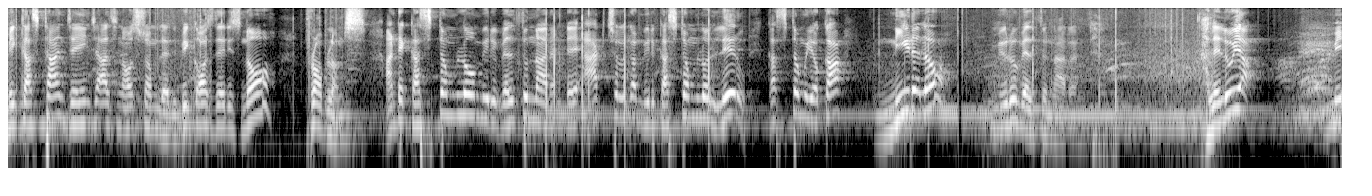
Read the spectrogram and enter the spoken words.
మీ కష్టాన్ని జయించాల్సిన అవసరం లేదు because there is no problems అంటే కష్టంలో మీరు వెళ్తున్నారంటే యాక్చువల్గా మీరు కష్టంలో లేరు. కష్టం యొక్క నీడలో మీరు వెళ్తున్నారంట. హలెలుయా మీ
